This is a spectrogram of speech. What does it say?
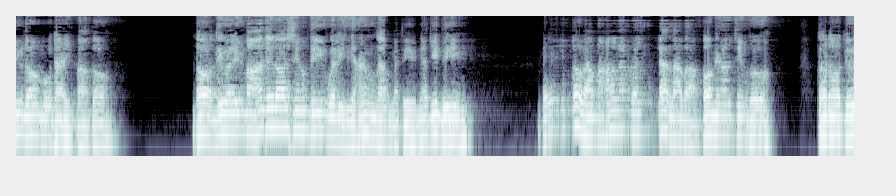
ယူတော်မူထိုင်ပါသော သောဒီဝလိမဟာသေရောရှင်ဒီဝလိယဟံသာမတိမြတ်ကြီးသည်ဒေသောမဟာလာဝလလာဘဘောမြောခြင်းကိုကရောတု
